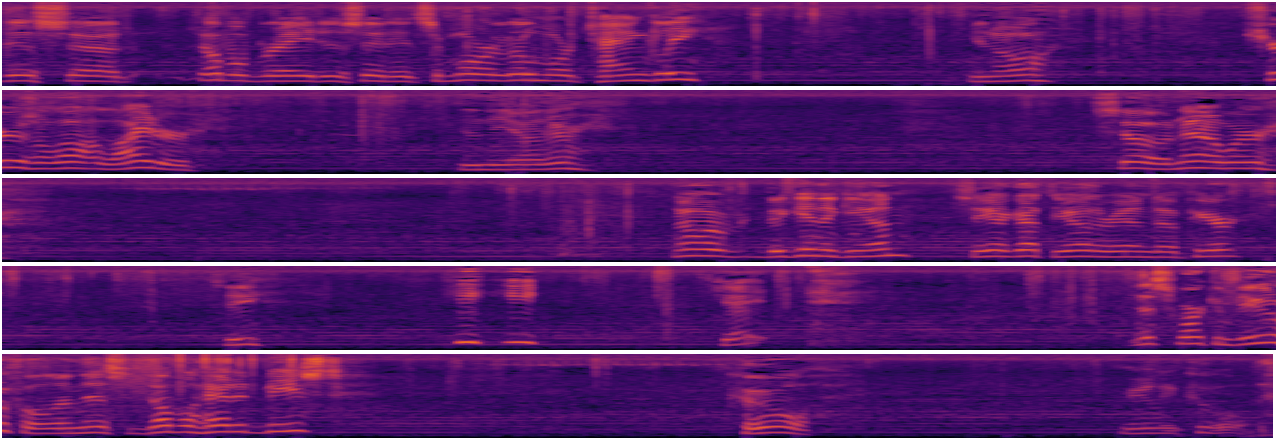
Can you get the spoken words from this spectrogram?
this uh, double braid is that it's a more a little more tangly. You know, sure is a lot lighter than the other. So now we're now I'll begin again. See, I got the other end up here. See? okay. This is working beautiful in this double-headed beast. Cool. Really cool.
